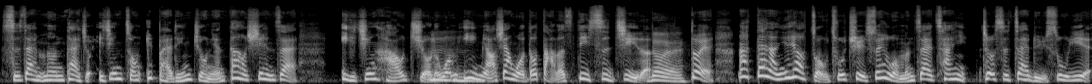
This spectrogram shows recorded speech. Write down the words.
实在闷太久，已经从一百零九年到现在。已经好久了，我们疫苗像我都打了第四剂了。对对，那当然要走出去，所以我们在餐饮，就是在旅宿业，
